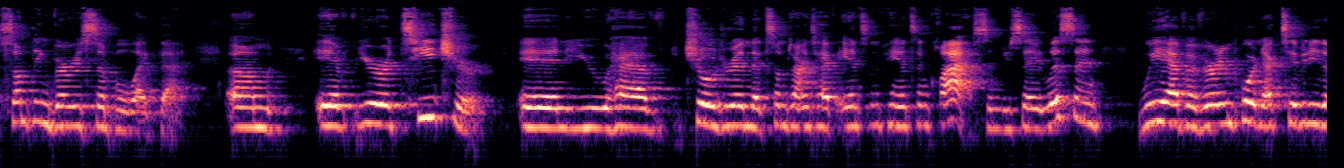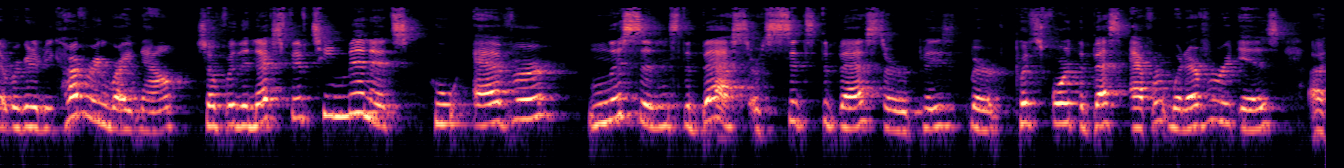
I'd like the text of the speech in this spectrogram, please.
Something very simple like that. Um, if you're a teacher and you have children that sometimes have ants and pants in class, and you say, listen, we have a very important activity that we're going to be covering right now. So for the next 15 minutes, whoever listens the best or sits the best or, pays, or puts forth the best effort, whatever it is, uh,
